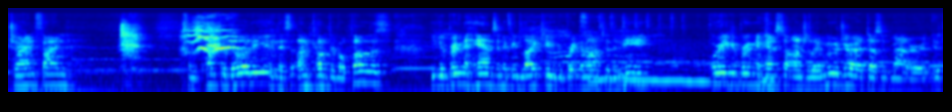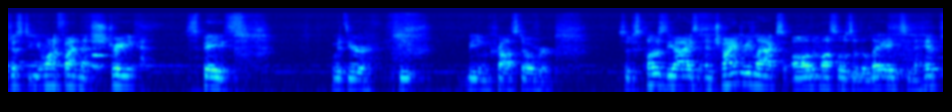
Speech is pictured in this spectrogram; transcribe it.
Try and find some comfortability in this uncomfortable pose. You can bring the hands in if you'd like to. You can bring them onto the knee. Or you can bring your hands to Anjali Mudra. It doesn't matter. It just you want to find that straight space with your feet being crossed over. So just close the eyes and try and relax all the muscles of the legs and the hips.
